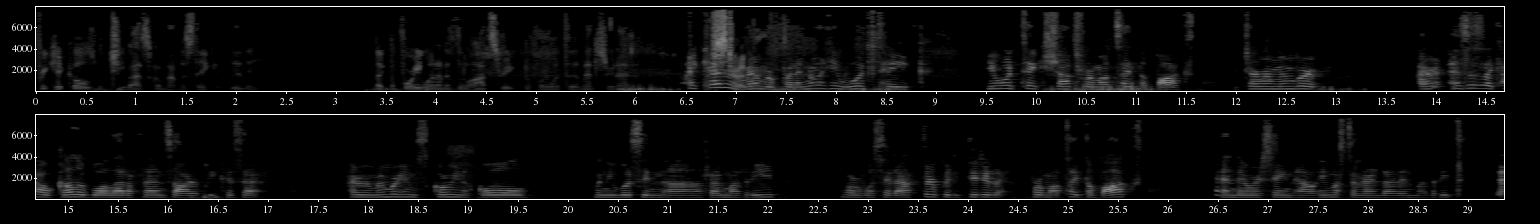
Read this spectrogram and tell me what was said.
free kick goals with Chivas, if I'm not mistaken, didn't he? Like before he went on his little hot streak, before he went to Manchester United. I can't remember, but I know he would take he would take shots from outside the box, which I remember. I this is like how gullible a lot of fans are because I I remember him scoring a goal when he was in uh, Real Madrid, or was it after? But he did it from outside the box, and they were saying how he must have learned that in Madrid.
